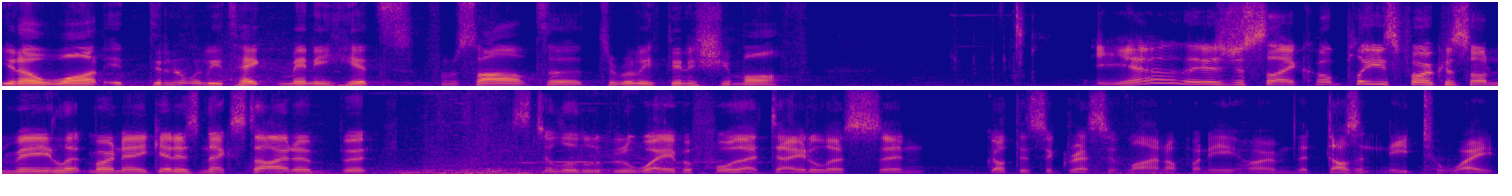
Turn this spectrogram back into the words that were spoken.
You know what? It didn't really take many hits from Sile to, to really finish him off. Yeah, they was just like, oh, please focus on me. Let Monet get his next item, but still a little bit away before that Daedalus, and got this aggressive lineup on eHome that doesn't need to wait.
